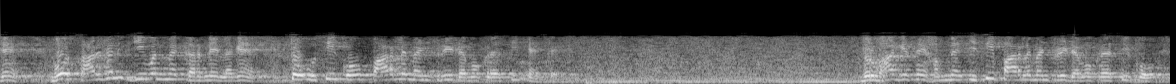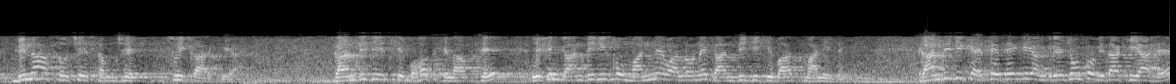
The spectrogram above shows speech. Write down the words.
हैं, वो सार्वजनिक जीवन में करने लगे तो उसी को पार्लियामेंट्री डेमोक्रेसी कहते हैं। दुर्भाग्य से हमने इसी पार्लियामेंट्री डेमोक्रेसी को बिना सोचे समझे स्वीकार किया है। गांधी जी इसके बहुत खिलाफ थे, लेकिन गांधी जी को मानने वालों ने गांधी जी की बात मानी नहीं। गांधी जी कहते थे कि अंग्रेज़ों को विदा किया है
